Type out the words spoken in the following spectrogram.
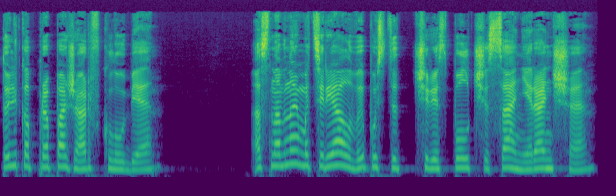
только про пожар в клубе. Основной материал выпустят через полчаса, не раньше.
